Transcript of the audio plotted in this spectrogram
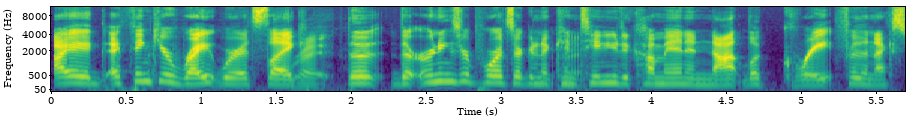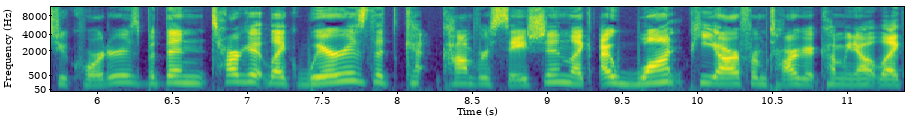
I i think you're right where it's like Right. the the earnings reports are gonna continue to come in and not look great for the next two quarters but then target like where is the c- conversation like i want pr from target coming out like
